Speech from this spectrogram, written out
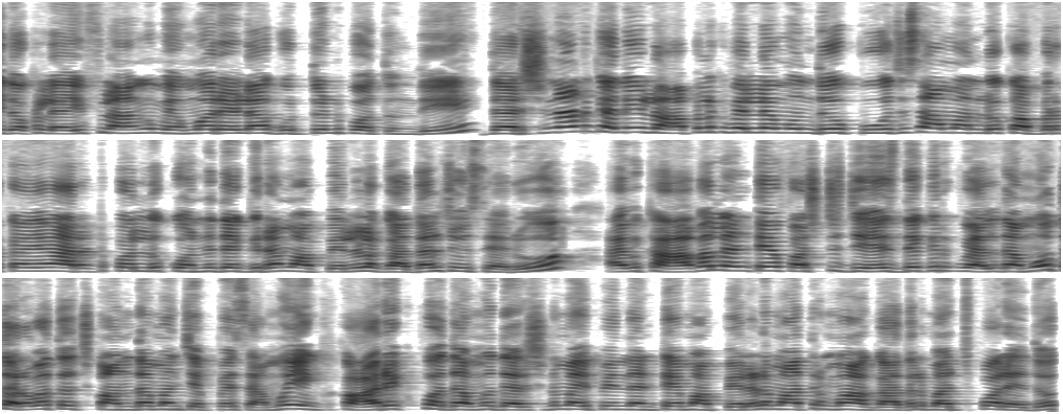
ఇది ఒక లైఫ్ లాంగ్ మెమొరీలా గుర్తుండిపోతుంది. దర్శనానికని లోపలికి వెళ్ళే ముందు పూజ సామాన్లు కొబ్బరికాయ అరటిపళ్ళు కొన్ని దగ్గర మా పిల్లల గదలు చూశారు. అవి కావాలంటే ఫస్ట్ జేజ్ దగ్గరికి వెళ్దాము తర్వాత వచ్చి కొందామని చెప్పేశాము. ఇంకా కారు ఎక్కిపోదాము దర్శనం అయిపోయిందంటే మా పిల్లలు మాత్రం ఆ గదలు మర్చిపోలేదు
